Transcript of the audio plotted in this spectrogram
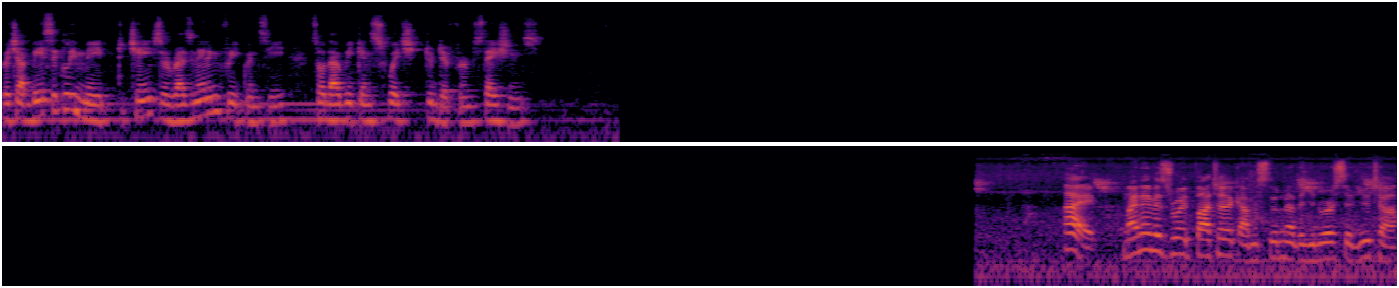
which are basically made to change the resonating frequency so that we can switch to different stations. Hi, my name is Rohit Pathak. I'm a student at the University of Utah,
